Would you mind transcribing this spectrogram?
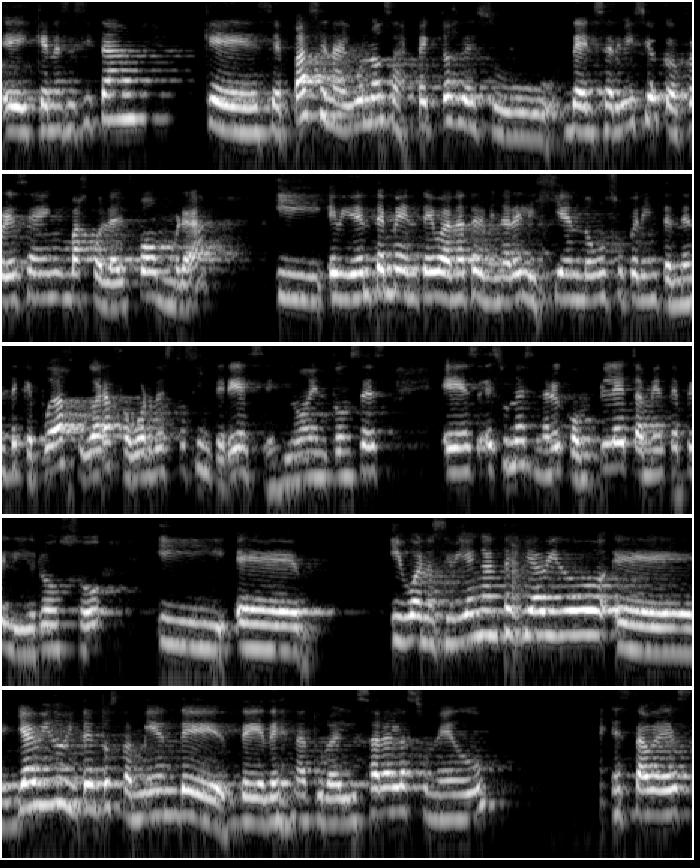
y eh, que necesitan que se pasen algunos aspectos de su, del servicio que ofrecen bajo la alfombra y evidentemente van a terminar eligiendo un superintendente que pueda jugar a favor de estos intereses, ¿no? Entonces es, es un escenario completamente peligroso y eh, y bueno, si bien antes ya ha habido, eh, ya ha habido intentos también de, desnaturalizar a la SUNEDU, esta vez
